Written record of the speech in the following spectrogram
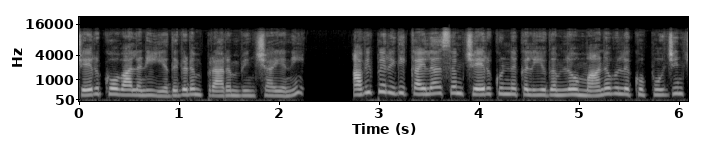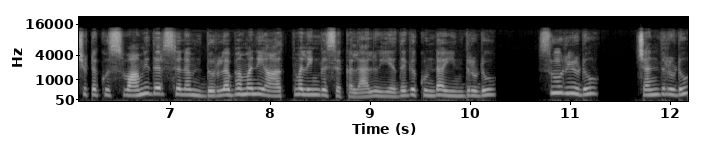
చేరుకోవాలని ఎదగడం ప్రారంభించాయని అవి పెరిగి కైలాసం చేరుకున్న కలియుగంలో మానవులకు పూజించుటకు స్వామిదర్శనం దుర్లభమని ఆత్మలింగ శకలాలు ఎదగకుండా ఇంద్రుడు సూర్యుడు చంద్రుడు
